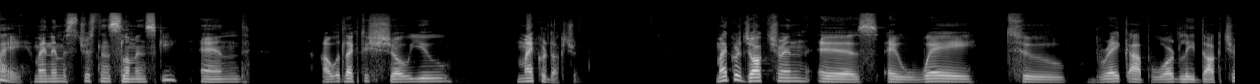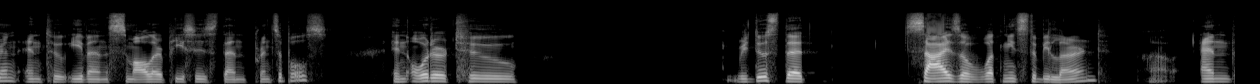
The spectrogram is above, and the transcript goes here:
Hi, my name is Tristan Slominski, and I would like to show you microdoctrine. Microdoctrine is a way to break up Wardley doctrine into even smaller pieces than principles in order to reduce the size of what needs to be learned uh, and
